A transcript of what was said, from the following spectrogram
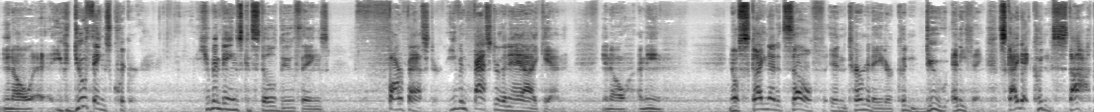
You know, eh, you could do things quicker. Human beings can still do things far faster, even faster than AI can. You know, I mean, you know, Skynet itself in Terminator couldn't do anything. Skynet couldn't stop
